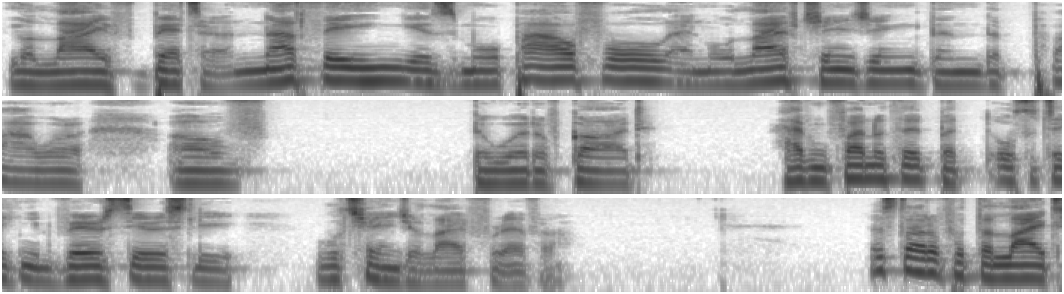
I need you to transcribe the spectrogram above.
your life better. Nothing is more powerful and more life changing than the power of the Word of God. Having fun with it, but also taking it very seriously will change your life forever. Let's start off with the light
